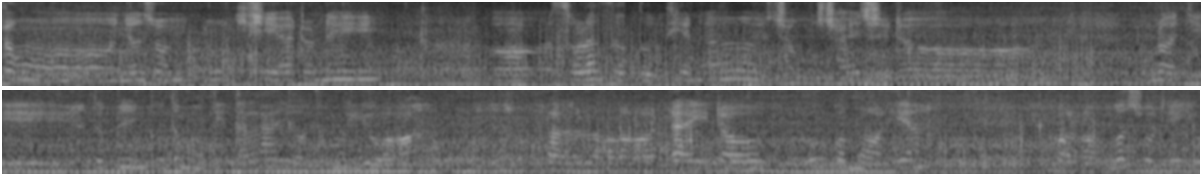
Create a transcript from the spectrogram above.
trong ờ, nhớ rồi tu chia đó nè số lần sự tự thiên á chồng trái chỉ đó đúng rồi chị tự nhiên cứ tâm hồn tita la rồi, tâm hồn yểu là là đây đâu cũng có mỏ đi á. Còn lo ngất số thế dù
